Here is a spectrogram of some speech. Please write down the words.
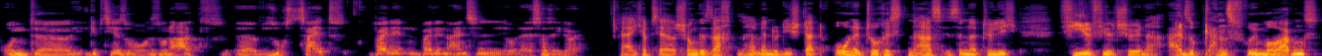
und äh, gibt's hier so, so eine Art äh, Besuchszeit bei den, bei den Einzelnen oder ist das egal? Ja, ich habe es ja schon gesagt, ne? wenn du die Stadt ohne Touristen hast, ist sie natürlich viel, viel schöner. Also ganz früh morgens,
